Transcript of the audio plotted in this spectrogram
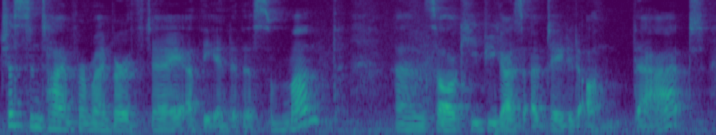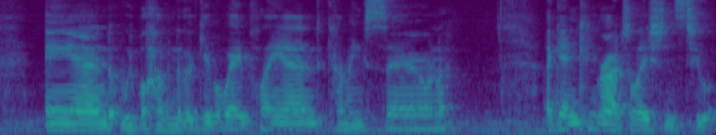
just in time for my birthday at the end of this month. Um, so I'll keep you guys updated on that. And we will have another giveaway planned coming soon. Again, congratulations to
